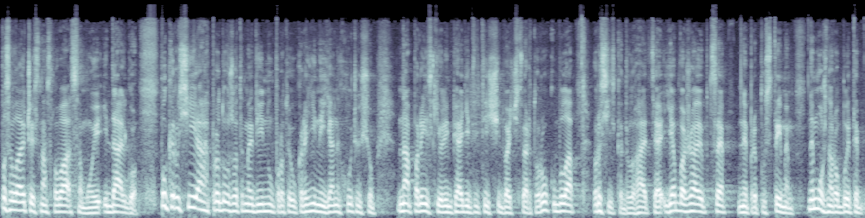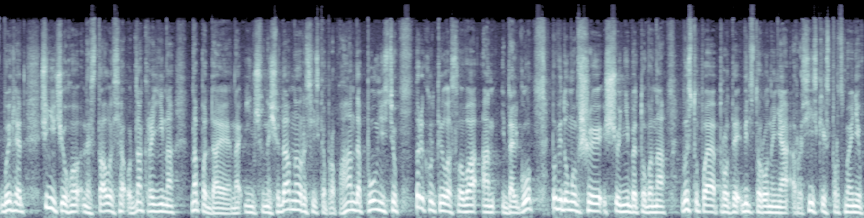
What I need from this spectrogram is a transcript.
посилаючись на слова самої Ідальго. Поки Росія продовжуватиме війну проти України, я не хочу, щоб на Паризькій Олімпіаді 2024 року була російська делегація. Я вважаю це неприпустимим. Не можна робити вигляд, що нічого не сталося. Одна країна нападає на іншу. Нещодавно російська пропаганда повністю перекрутила слова Ан Ідальго, повідомивши, що нібито вона виступає проти відсторонення російських спортсменів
